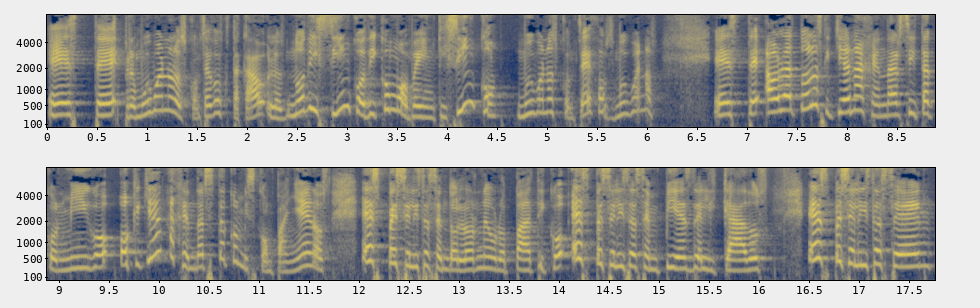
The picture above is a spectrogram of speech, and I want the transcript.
Este, pero muy buenos los consejos que te acabo. no di cinco, di como 25. Muy buenos consejos, muy buenos. Este, ahora todos los que quieran agendar cita conmigo o que quieran agendar cita con mis compañeros, especialistas en dolor neuropático, especialistas en pies delicados, especialistas en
